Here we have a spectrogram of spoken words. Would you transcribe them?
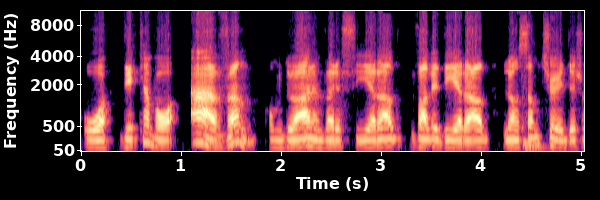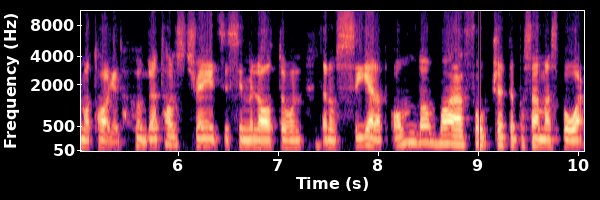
Och det kan vara även om du är en verifierad, validerad, lönsam trader som har tagit hundratals trades i simulatorn där de ser att om de bara fortsätter på samma spår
